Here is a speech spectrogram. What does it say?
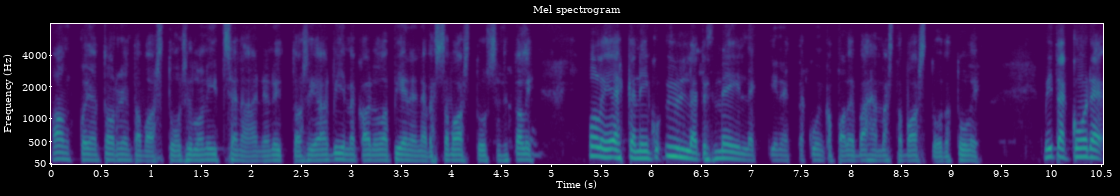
ankkojen torjuntavastuun silloin itsenään, ja nyt tosiaan viime kaudella pienenevässä vastuussa. Sitten oli, oli ehkä niin kuin yllätys meillekin, että kuinka paljon vähemmästä vastuuta tuli. Mitä Kode,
